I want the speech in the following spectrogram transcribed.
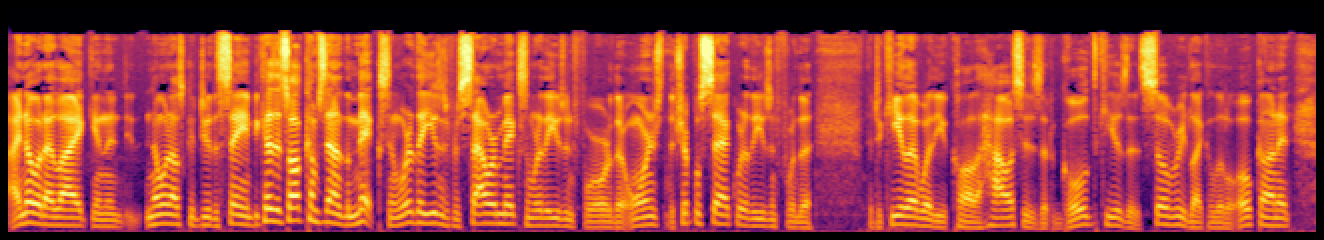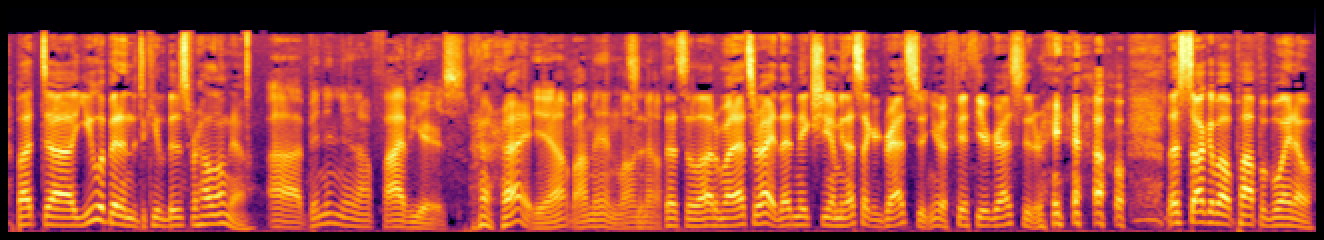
I know what I like, and then no one else could do the same because it all comes down to the mix and what are they using for sour mix, and what are they using for the orange, the triple sec, what are they using for the the tequila, whether you call it a house, is it a gold tequila, is it a silver, you'd like a little oak on it. But uh, you have been in the tequila business for how long now? Uh, been in there now five years. All right. Yeah, I'm in long So enough. That's a lot of money. That's right. That makes you, I mean, that's like a grad student. You're a fifth year grad student right now. Let's talk about Papa Bueno.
